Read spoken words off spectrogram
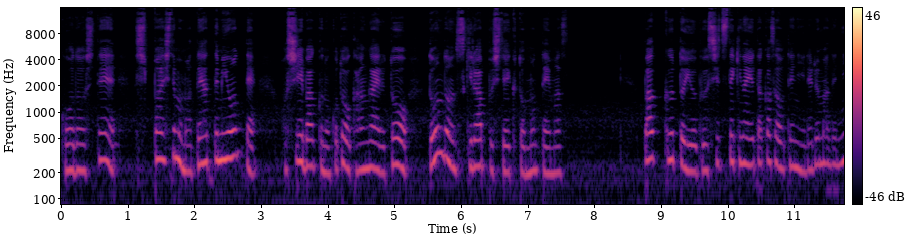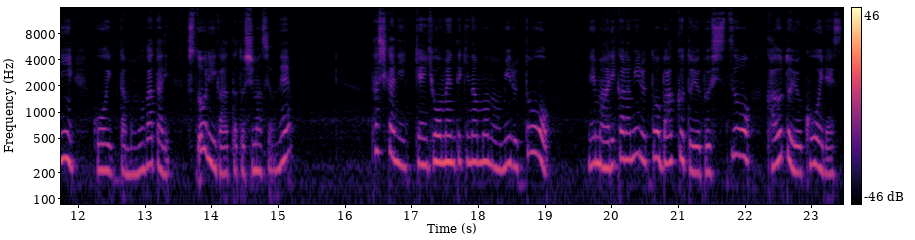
行動して失敗してもまたやってみようって欲しいバッグのことを考えるとどんどんスキルアップしていくと思っています。バッグという物質的な豊かさを手に入れるまでにこういった物語ストーリーがあったとしますよね。確かに一見表面的なものを見ると、ね、周りから見るとバッグという物質を買うという行為です。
